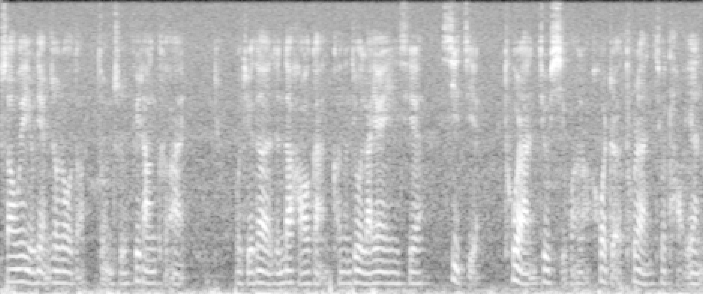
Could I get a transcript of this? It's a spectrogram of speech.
稍微有点肉肉的，总之非常可爱。我觉得人的好感可能就来源于一些细节，突然就喜欢了，或者突然就讨厌了。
